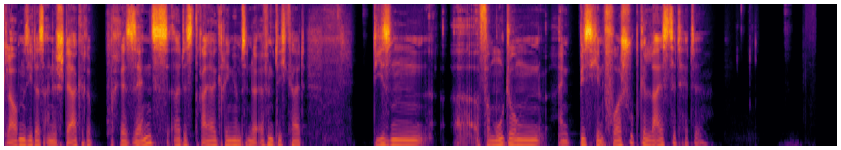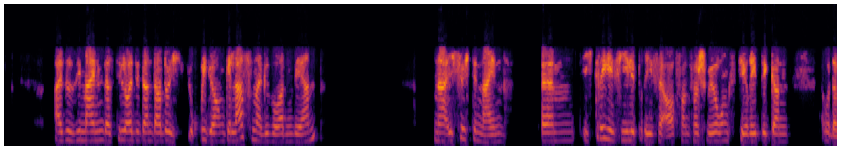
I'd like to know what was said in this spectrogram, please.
Glauben Sie, dass eine stärkere Präsenz äh, des Dreiergremiums in der Öffentlichkeit diesen äh, Vermutungen ein bisschen Vorschub geleistet hätte? Also Sie meinen, dass die Leute dann dadurch ruhiger und gelassener geworden wären? Na, ich fürchte nein. Ähm, ich kriege viele Briefe auch von Verschwörungstheoretikern oder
